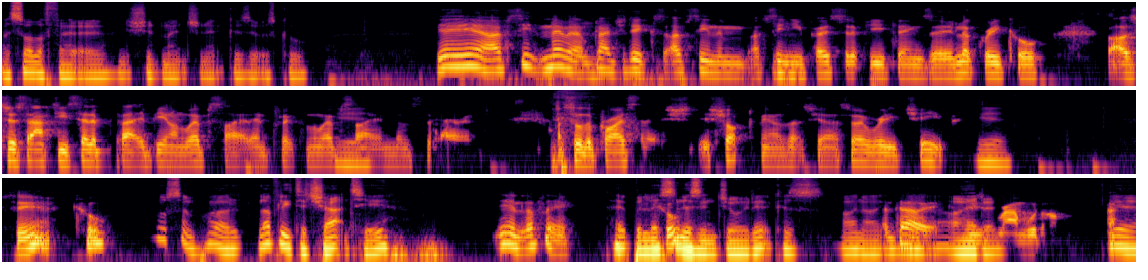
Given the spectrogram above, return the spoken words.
I saw the photo. You should mention it because it was cool. Yeah, yeah, I've seen. No, I'm mm. glad you did because I've seen them. I've seen mm. you posted a few things. They look really cool. But I was just after you said about it being on the website, I then clicked on the website yeah. and it was there, and I saw the price and it, sh- it shocked me. I was actually yeah, so really cheap. Yeah. So yeah, cool. Awesome. Well, lovely to chat to you. Yeah, lovely. Hope the listeners cool. enjoyed it because I know I, I, I had a, rambled on. yeah,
